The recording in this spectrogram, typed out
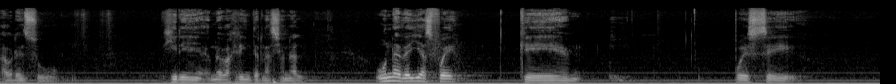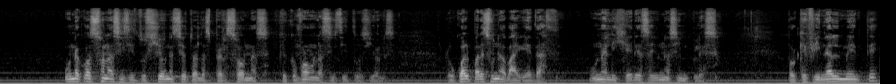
ahora en su nueva gira internacional. Una de ellas fue que, pues, eh, una cosa son las instituciones y otra las personas que conforman las instituciones, lo cual parece una vaguedad, una ligereza y una simpleza, porque finalmente,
